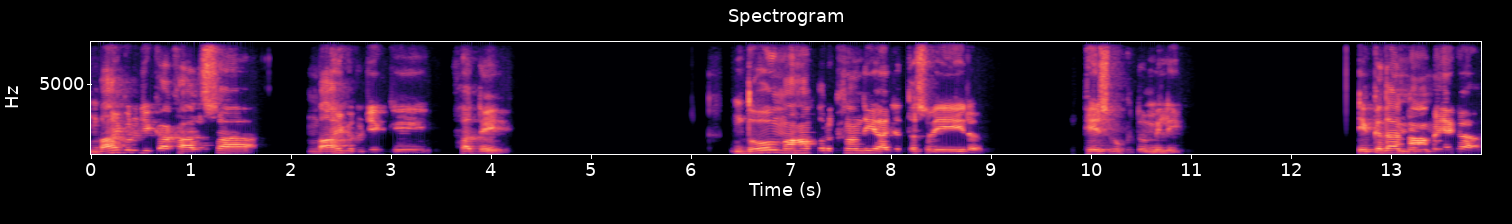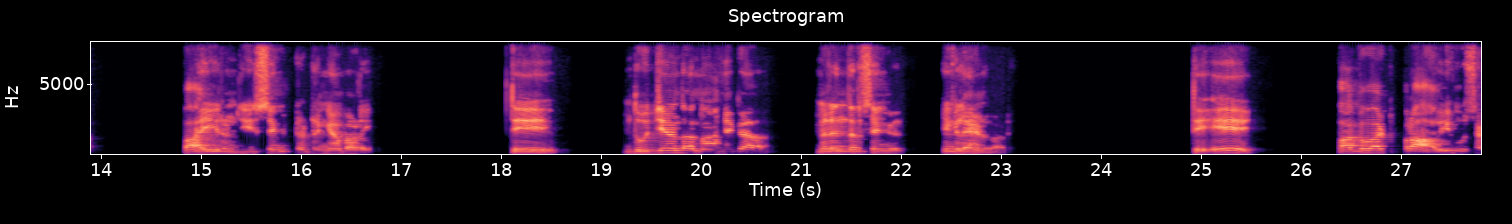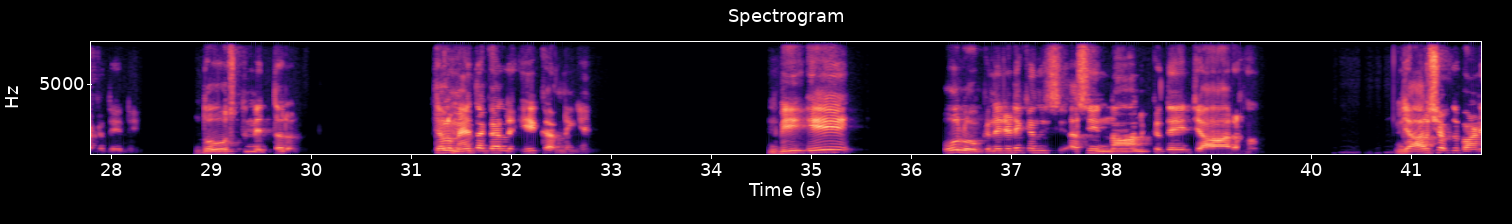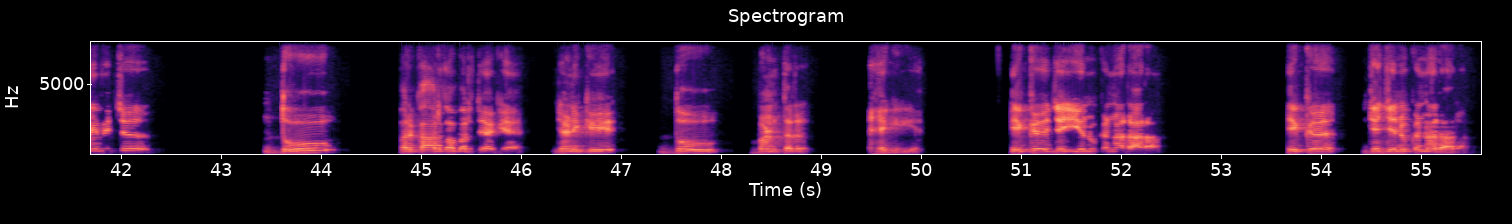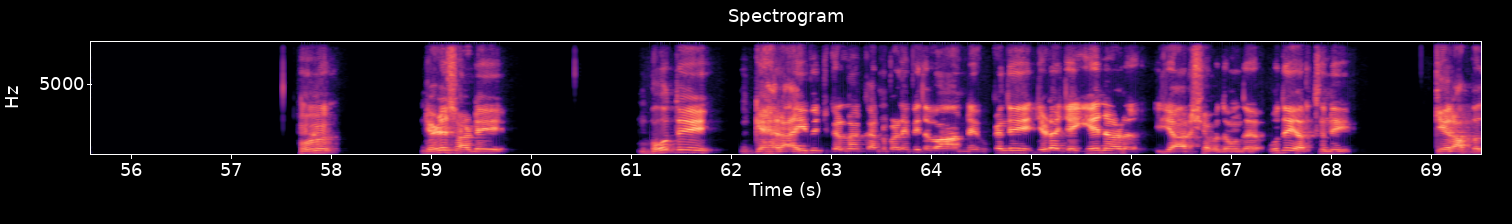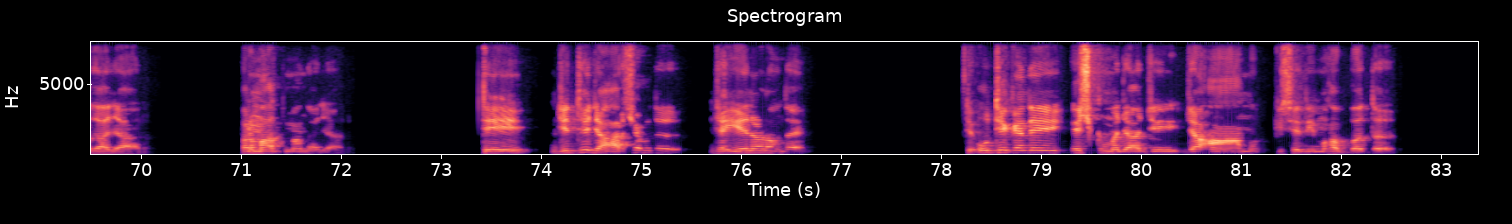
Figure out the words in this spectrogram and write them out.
ਵਾਹਿਗੁਰੂ ਜੀ ਕਾ ਖਾਲਸਾ, ਵਾਹਿਗੁਰੂ ਜੀ ਕੀ ਫਤਿਹ। ਦੋ ਮਹਾਪੁਰਖਾਂ ਦੀ ਅੱਜ ਤਸਵੀਰ ਫੇਸਬੁੱਕ ਤੋਂ ਮਿਲੀ। ਇੱਕ ਦਾ ਨਾਮ ਹੈਗਾ ਭਾਈ ਰਣਜੀਤ ਸਿੰਘ ਢੱਡਰੀਆਂ ਵਾਲੇ ਤੇ ਦੂਜਿਆਂ ਦਾ ਨਾਮ ਹੈਗਾ ਨਰਿੰਦਰ ਸਿੰਘ ਇੰਗਲੈਂਡ ਵਾਲੇ। ਤੇ ਇਹ ਪੱਗਵਟ ਭਰਾ ਵੀ ਹੋ ਸਕਦੇ ਨੇ। ਦੋਸਤ, ਮਿੱਤਰ। ਚਲੋ, ਮੈਂ ਤਾਂ ਗੱਲ ਇਹ ਕਰਨੀ ਹੈ ਵੀ ਇਹ ਉਹ ਲੋਕ ਨੇ ਜਿਹੜੇ ਕਹਿੰਦੇ ਸੀ, ਅਸੀਂ ਨਾਨਕ ਦੇ ਯਾਰ ਹਾਂ। ਯਾਰ ਸ਼ਬਦ ਬਾਣੀ ਵਿੱਚ ਦੋ ਪ੍ਰਕਾਰ ਦਾ ਵਰਤਿਆ ਗਿਆ ਹੈ ਯਾਨੀ ਕਿ ਦੋ ਬਣਤਰ ਹੈਗੀ ਹੈ। ਇੱਕ ਜਈਏ ਨੂੰ ਕੰਨਾ ਰਾਰਾ, ਇੱਕ ਜੱਜੇ ਨੂੰ ਕੰਨਾ ਰਾਰਾ। ਹੁਣ ਜਿਹੜੇ ਸਾਡੇ ਬਹੁਤੇ ਗਹਿਰਾਈ ਵਿੱਚ ਗੱਲਾਂ ਕਰਨ ਵਾਲੇ ਵਿਦਵਾਨ ਨੇ, ਉਹ ਕਹਿੰਦੇ ਜਿਹੜਾ ਜਈਏ ਨਾਲ ਯਾਰ ਸ਼ਬਦ ਆਉਂਦਾ, ਉਹਦੇ ਅਰਥ ਨੇ ਕਿ ਰੱਬ ਦਾ ਯਾਰ, ਪਰਮਾਤਮਾ ਦਾ ਯਾਰ। ਤੇ ਜਿੱਥੇ ਯਾਰ ਸ਼ਬਦ ਜਈਏ ਨਾਲ ਆਉਂਦਾ ਹੈ, ਤੇ ਉੱਥੇ ਕਹਿੰਦੇ ਇਸ਼ਕ ਮਜਾਜੀ ਜਾਂ ਆਮ ਕਿਸੇ ਦੀ ਮੁਹੱਬਤ,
